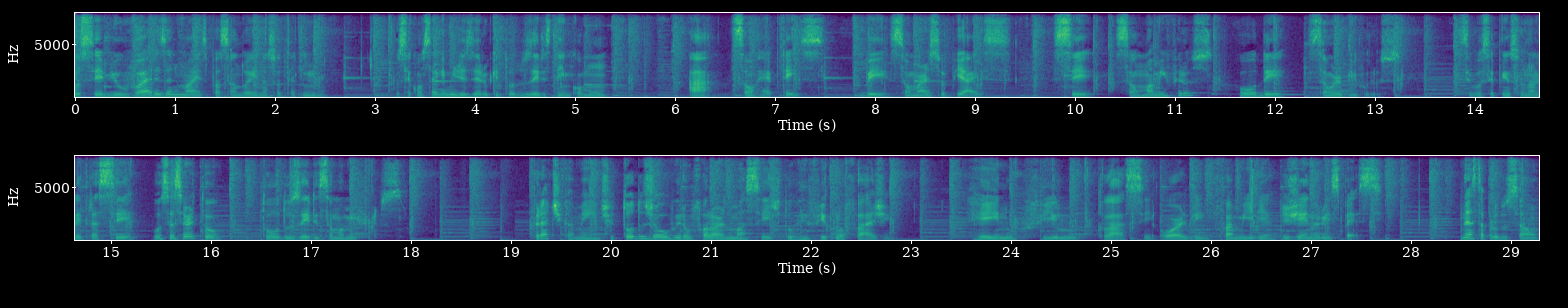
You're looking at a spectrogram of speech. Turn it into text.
Você viu vários animais passando aí na sua telinha. Você consegue me dizer o que todos eles têm em comum? A. São répteis. B. São marsupiais. C. São mamíferos. Ou D. São herbívoros. Se você pensou na letra C, você acertou. Todos eles são mamíferos. Praticamente todos já ouviram falar no macete do reficlofage. Reino, filo, classe, ordem, família, gênero e espécie. Nesta produção,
